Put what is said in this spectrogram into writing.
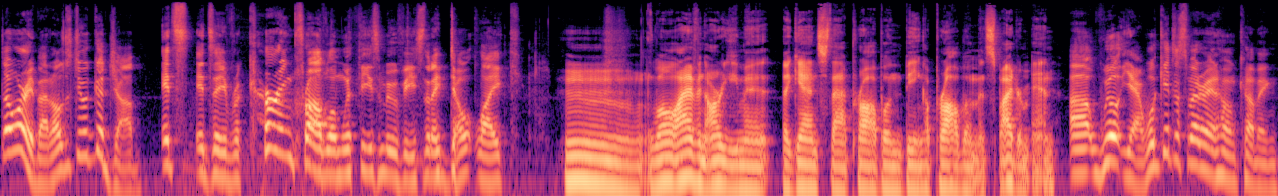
Don't worry about it. I'll just do a good job." It's it's a recurring problem with these movies that I don't like. Hmm. Well, I have an argument against that problem being a problem in Spider-Man. Uh, we'll yeah, we'll get to Spider-Man: Homecoming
